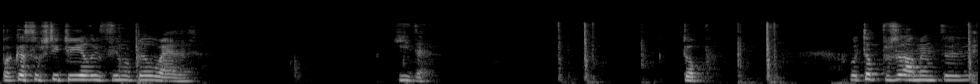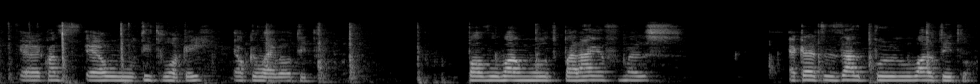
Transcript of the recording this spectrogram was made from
porque eu substituí ele em cima pelo header. Header. Topo. O topo geralmente é, quando é o título, ok? É o que leva o título. Pode levar um outro parágrafo, mas é caracterizado por levar o título,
